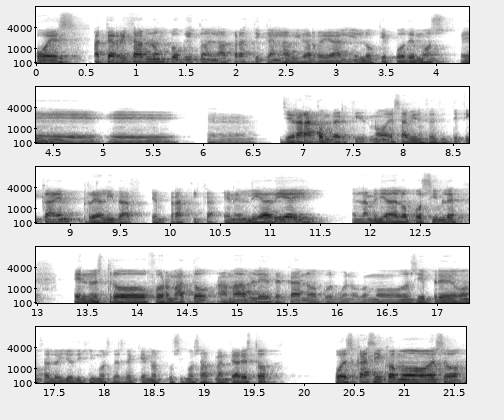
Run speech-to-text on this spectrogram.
pues aterrizarlo un poquito en la práctica, en la vida real y en lo que podemos eh, eh, eh, llegar a convertir, ¿no? Esa evidencia científica en realidad, en práctica, en el día a día y en la medida de lo posible en nuestro formato amable, cercano, pues bueno, como siempre Gonzalo y yo dijimos desde que nos pusimos a plantear esto, pues casi como eso,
